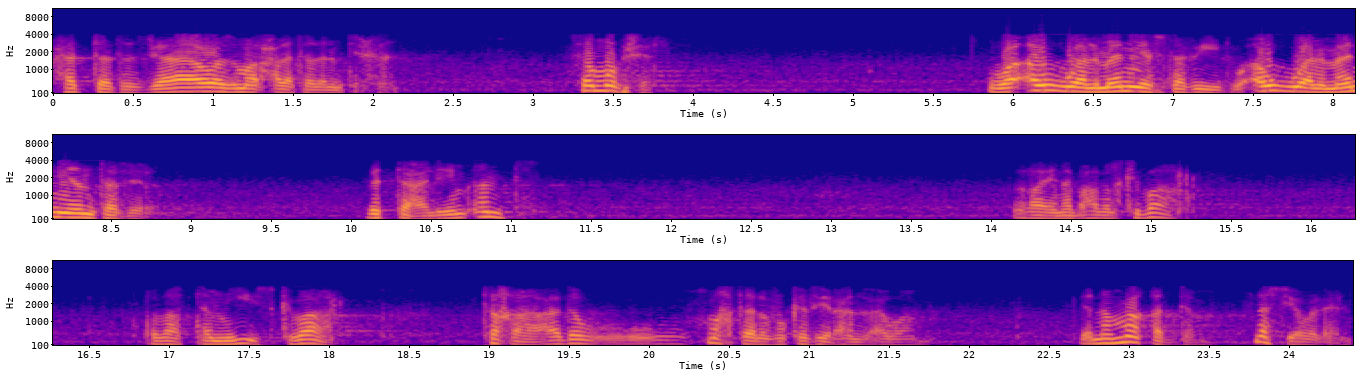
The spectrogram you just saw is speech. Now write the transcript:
حتى تتجاوز مرحلة هذا الامتحان. ثم ابشر. وأول من يستفيد وأول من ينتفع بالتعليم أنت. رأينا بعض الكبار قضاة تمييز كبار تقاعدوا وما اختلفوا كثير عن العوام لأنهم ما قدموا نسيوا العلم.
